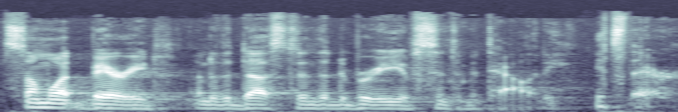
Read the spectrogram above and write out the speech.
somewhat buried under the dust and the debris of sentimentality. It's there.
